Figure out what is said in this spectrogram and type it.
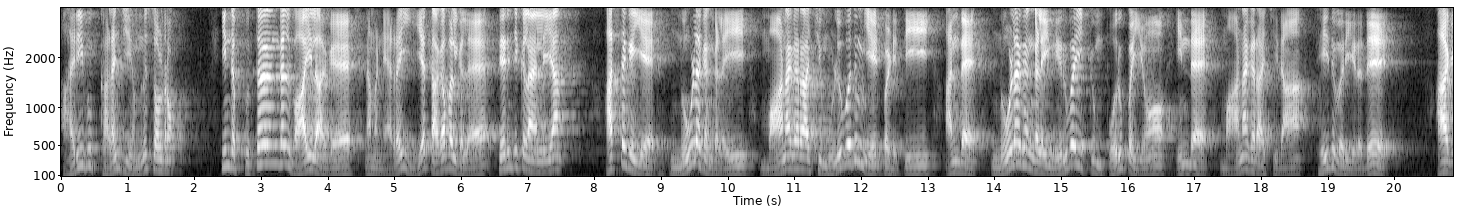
அறிவு களஞ்சியம்னு சொல்கிறோம் இந்த புத்தகங்கள் வாயிலாக நம்ம நிறைய தகவல்களை தெரிஞ்சுக்கலாம் இல்லையா? அத்தகைய நூலகங்களை மாநகராட்சி முழுவதும் ஏற்படுத்தி அந்த நூலகங்களை நிர்வகிக்கும் பொறுப்பையும் இந்த மாநகராட்சி தான் செய்து வருகிறது. ஆக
